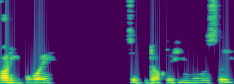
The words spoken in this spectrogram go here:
funny boy, said the doctor humorously.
